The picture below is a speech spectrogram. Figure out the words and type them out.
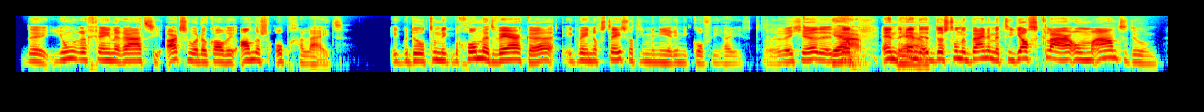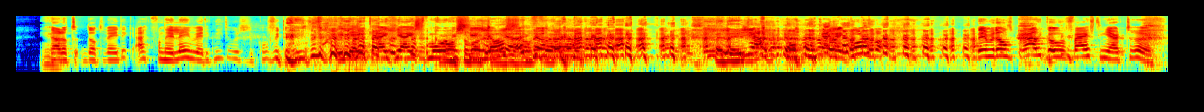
de jongere generatie artsen worden ook alweer anders opgeleid. Ik bedoel, toen ik begon met werken, ik weet nog steeds wat die meneer in die koffie heeft. Weet je? Ja, dat- en, ja. en daar stond ik bijna met de jas klaar om hem aan te doen. Ja. Nou, dat, dat weet ik eigenlijk van Helene weet ik niet hoe ze de koffie deed. Helene, krijg jij s'morgens je Gewoon zo jas? eh, Bij deze. ja, kijk, ik. Nee, maar dan praat ik over 15 jaar terug.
